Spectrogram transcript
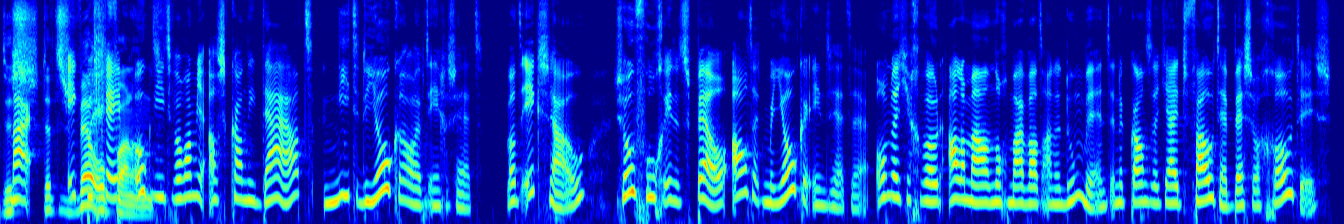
dus Maar dat is ik wel begreep opvallend. ook niet waarom je als kandidaat niet de joker al hebt ingezet. Want ik zou zo vroeg in het spel altijd mijn joker inzetten. Omdat je gewoon allemaal nog maar wat aan het doen bent. En de kans dat jij het fout hebt best wel groot is.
